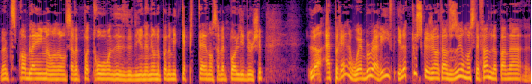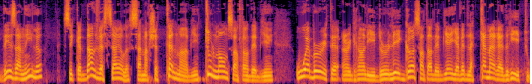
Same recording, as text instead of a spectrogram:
un petit problème, on, on savait pas trop. Il y a une année, on n'a pas nommé de capitaine, on savait pas le leadership. Là, après, Weber arrive, et là, tout ce que j'ai entendu dire, moi, Stéphane, là, pendant des années, là, c'est que dans le vestiaire, là, ça marchait tellement bien. Tout le monde s'entendait bien. Weber était un grand leader. Les gars s'entendaient bien. Il y avait de la camaraderie et tout.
